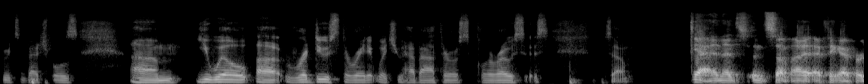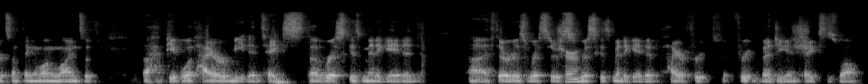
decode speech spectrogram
fruits and vegetables um, you will uh, reduce the rate at which you have atherosclerosis so yeah, and it's and some I, I think I've heard something along the lines of uh, people with higher meat intakes, the risk is mitigated. Uh, if there is risk, there's Sure. risk is mitigated with higher fruit fruit and veggie intakes as well.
